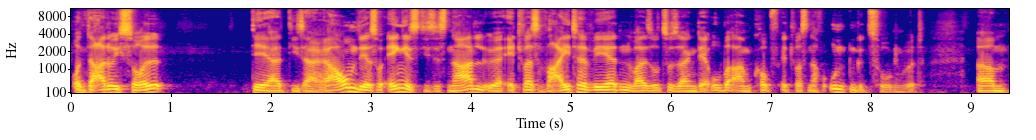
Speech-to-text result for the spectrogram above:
Und dadurch soll der, dieser Raum, der so eng ist, dieses Nadelöhr, etwas weiter werden, weil sozusagen der Oberarmkopf etwas nach unten gezogen wird. Ähm,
